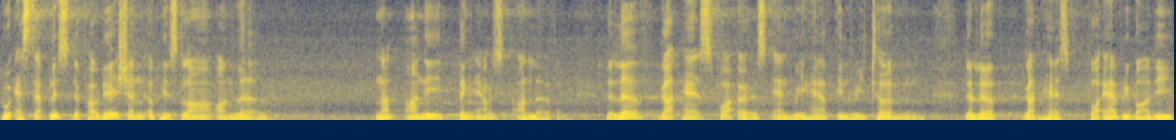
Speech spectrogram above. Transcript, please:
who established the foundation of his law on love. Not anything else on love. The love God has for us and we have in return the love God has for everybody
